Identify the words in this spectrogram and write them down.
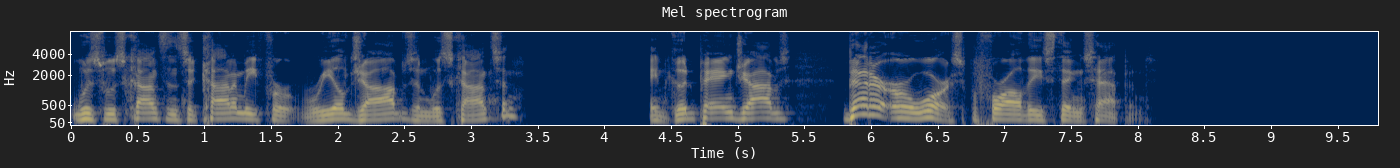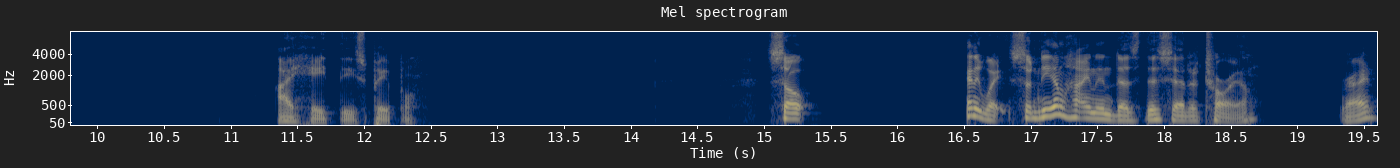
was Wisconsin's economy for real jobs in Wisconsin and good paying jobs better or worse before all these things happened? I hate these people. So Anyway, so Neil Heinen does this editorial, right?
